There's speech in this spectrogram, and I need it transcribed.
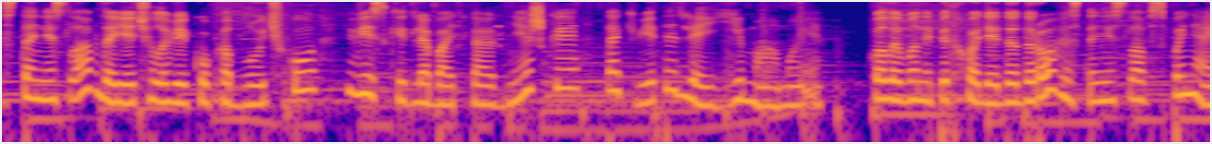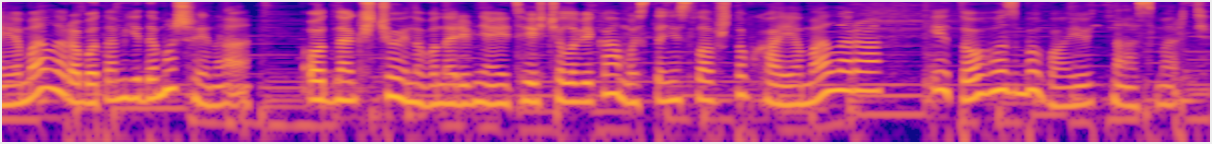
Станіслав дає чоловіку каблучку, віскі для батька Агнєшки та квіти для її мами. Коли вони підходять до дороги, Станіслав спиняє Мелера, бо там їде машина. Однак щойно вона рівняється із чоловіками, Станіслав штовхає Мелера і того збивають насмерть.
